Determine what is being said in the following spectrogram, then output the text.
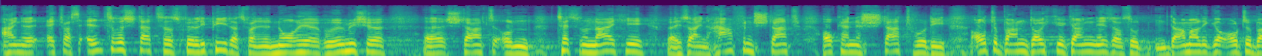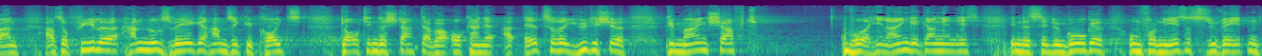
eine etwas ältere Stadt als Philippi, das war eine neue römische äh, Stadt. Und Thessaloniki ist eine Hafenstadt, auch eine Stadt, wo die Autobahn durchgegangen ist, also damalige Autobahn, also viele Handelswege haben sich gekreuzt dort in der Stadt, da war auch eine ältere jüdische Gemeinschaft wo er hineingegangen ist in die Synagoge, um von Jesus zu reden.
